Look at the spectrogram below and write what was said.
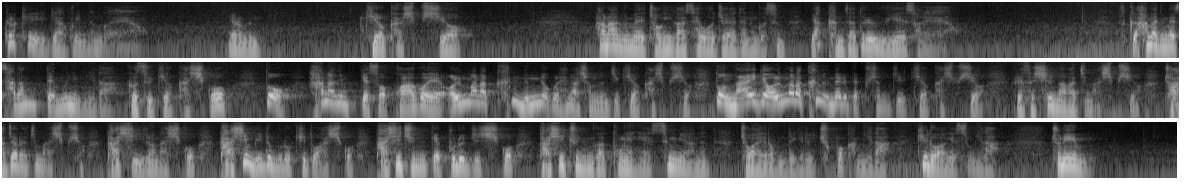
그렇게 얘기하고 있는 거예요. 여러분 기억하십시오. 하나님의 정의가 세워져야 되는 것은 약한 자들을 위해서예요. 그 하나님의 사랑 때문입니다. 그것을 기억하시고 또 하나님께서 과거에 얼마나 큰 능력을 행하셨는지 기억하십시오. 또 나에게 얼마나 큰 은혜를 베푸셨는지 기억하십시오. 그래서 실망하지 마십시오. 좌절하지 마십시오. 다시 일어나시고 다시 믿음으로 기도하시고 다시 주님께 부르짖으시고 다시 주님과 동행해 승리하는 저와 여러분 되기를 축복합니다. 기도하겠습니다. 주님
